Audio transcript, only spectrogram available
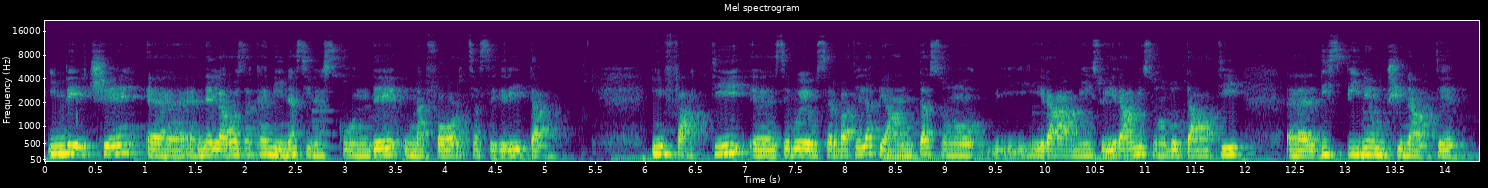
Invece eh, nella rosa canina si nasconde una forza segreta. Infatti, eh, se voi osservate la pianta, sono, i, rami, i suoi rami sono dotati eh, di spine uncinate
